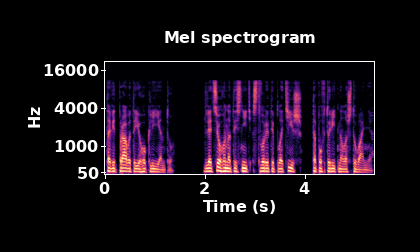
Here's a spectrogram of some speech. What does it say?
та відправити його клієнту. Для цього натисніть Створити платіж та повторіть налаштування.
